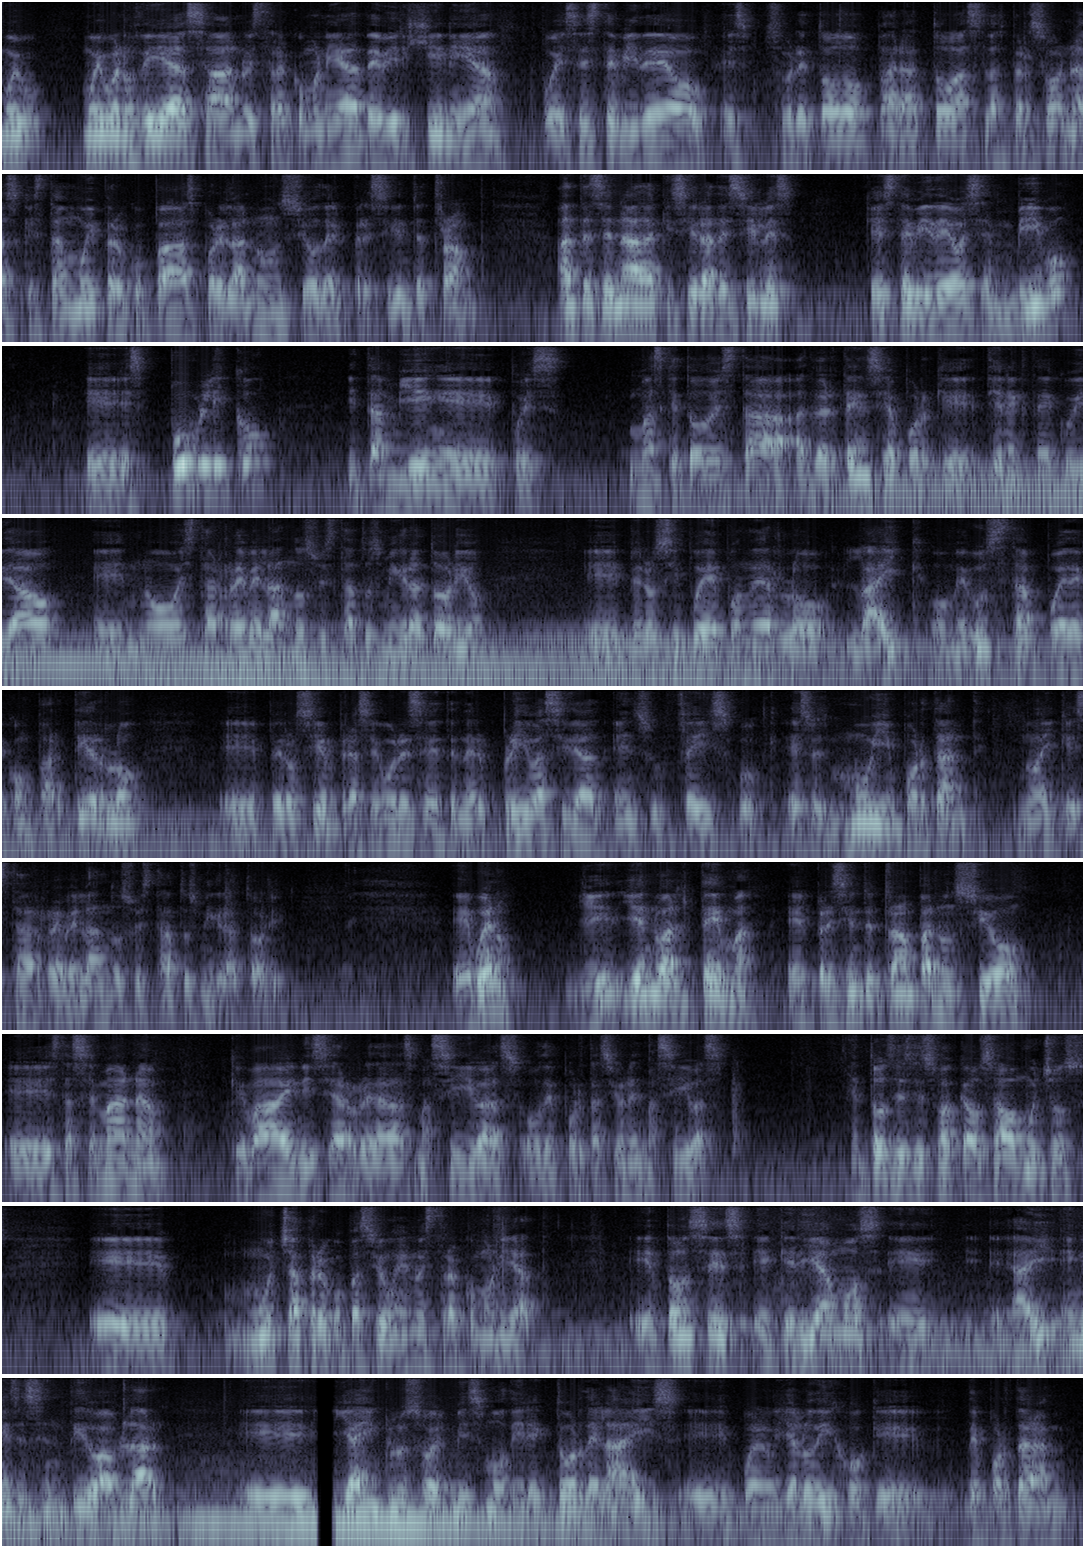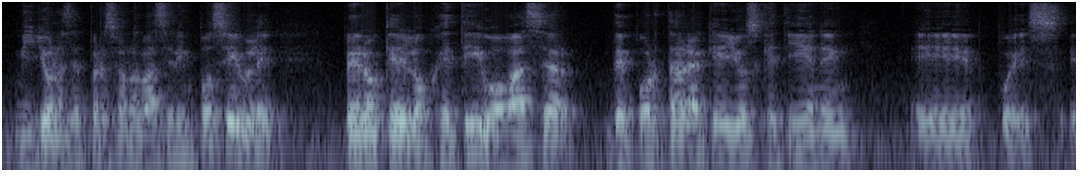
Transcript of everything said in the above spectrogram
Muy, muy buenos días a nuestra comunidad de Virginia. Pues este video es sobre todo para todas las personas que están muy preocupadas por el anuncio del presidente Trump. Antes de nada quisiera decirles que este video es en vivo, eh, es público y también eh, pues más que todo esta advertencia porque tiene que tener cuidado eh, no estar revelando su estatus migratorio, eh, pero sí puede ponerlo like o me gusta, puede compartirlo, eh, pero siempre asegúrese de tener privacidad en su Facebook. Eso es muy importante, no hay que estar revelando su estatus migratorio. Eh, bueno, yendo al tema, el presidente Trump anunció eh, esta semana que va a iniciar redadas masivas o deportaciones masivas. Entonces eso ha causado muchos, eh, mucha preocupación en nuestra comunidad. Entonces eh, queríamos eh, ahí en ese sentido hablar, eh, ya incluso el mismo director del ICE, eh, bueno, ya lo dijo que deportar a millones de personas va a ser imposible, pero que el objetivo va a ser deportar a aquellos que tienen eh, pues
